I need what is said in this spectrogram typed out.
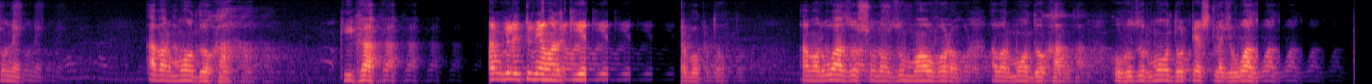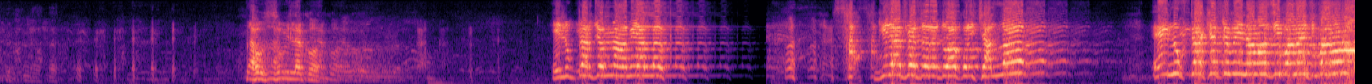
শুনে। আবার মদও খা কি আমি বলি, তুমি আমার কি ভক্ত আমার ওয়াজও শোনো, জুম্মাও পড়ো, আবার মদও খাও। কো, হুজুর, মদও টেস্ট লাগে, ওয়াজ এই লোকটার জন্য আমি আল্লাহ গিলাফে ধরে দোয়া করেছি, আল্লাহ, এই লোকটাকে তুমি নামাজি বানাইতে পারো না।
